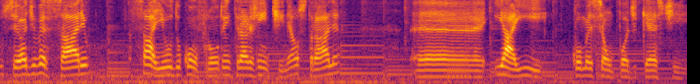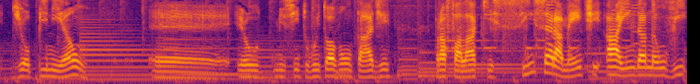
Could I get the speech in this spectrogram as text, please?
o seu adversário saiu do confronto entre Argentina e Austrália. É, e aí, como esse é um podcast de opinião, é, eu me sinto muito à vontade para falar que, sinceramente, ainda não vi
